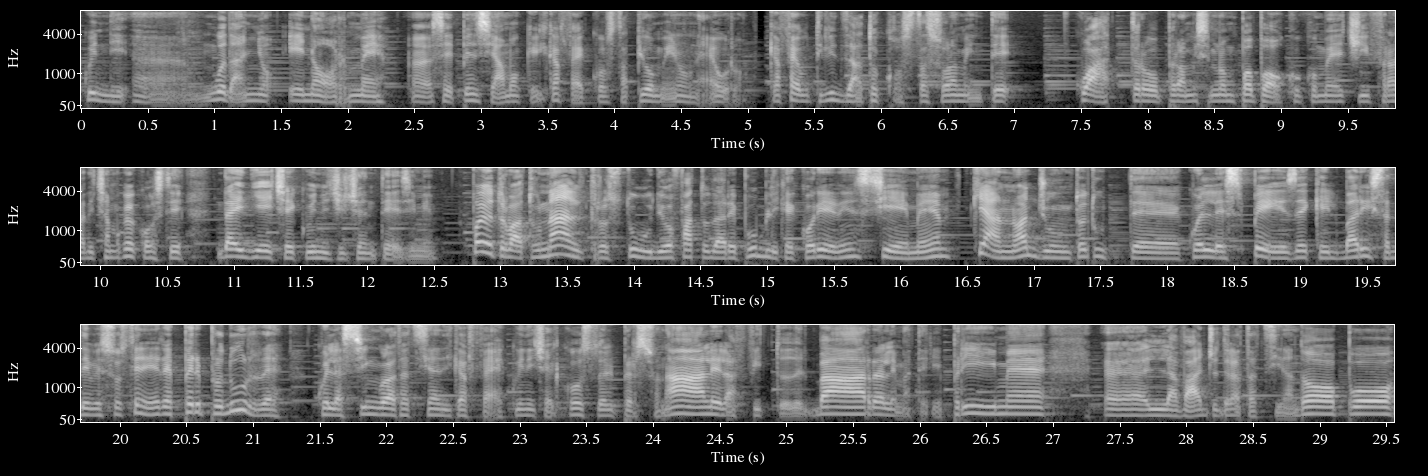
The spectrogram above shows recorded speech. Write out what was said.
quindi eh, un guadagno enorme eh, se pensiamo che il caffè costa più o meno un euro. Il caffè utilizzato costa solamente 4, però mi sembra un po' poco come cifra, diciamo che costi dai 10 ai 15 centesimi. Poi ho trovato un altro studio fatto da Repubblica e Corriere insieme che hanno aggiunto tutte quelle spese che il barista deve sostenere per produrre quella singola tazzina di caffè, quindi c'è il costo del personale, l'affitto del bar, le materie prime, eh, il lavaggio della tazzina dopo,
